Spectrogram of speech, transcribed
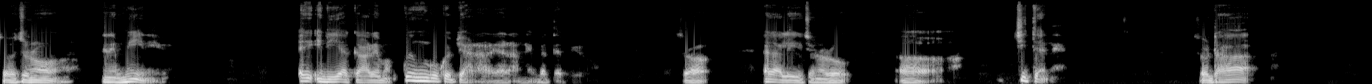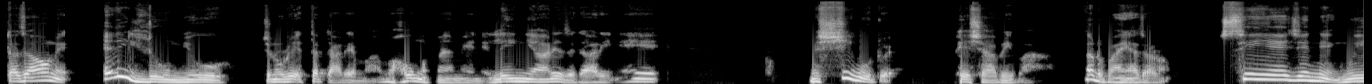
ဆိုတော့ကျွန်တော်နည်းနည်းမေ့နေပြီအဲ့အိန္ဒိယကားထဲမှာကွင်းကွင်းကွက်ပြထားတယ်အဲ့ဒါနဲ့ပတ်သက်ပြီးတော့ဆိုတော့အဲ့ဒါလေးကိုကျွန်တော်တို့အာကြည့်တဲ့တယ်ဆိုတော့ဒါကဒါကြောင့်ねအဲ့ဒီလူမျိုးကျွန်တော်တို့အသက်တာထဲမှာမဟုတ်မမှန်မဲနဲ့လိန်ညာတဲ့စကားတွေနဲ့မရှိဖို့အတွက်ဖေရှားပေးပါနောက်တစ်ပိုင်းကကြတော့ ဆင်းရဲခြင်းနဲ့ငွေ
